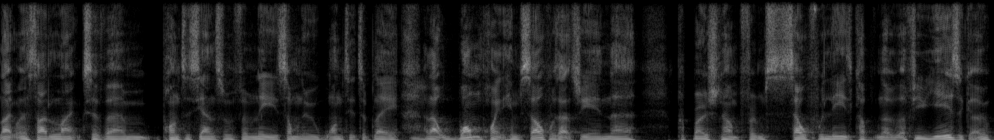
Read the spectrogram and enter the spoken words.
Like when they started the likes of um, Pontus Jansson from Leeds, someone who wanted to play, and at one point himself was actually in. Uh, promotion hump from self with Leeds a couple no, a few years ago.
